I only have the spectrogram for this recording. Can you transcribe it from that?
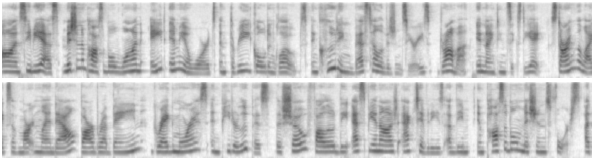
On CBS, Mission Impossible won eight Emmy Awards and three Golden Globes, including Best Television Series, Drama, in 1968. Starring the likes of Martin Landau, Barbara Bain, Greg Morris, and Peter Lupus, the show followed the espionage activities of the Impossible Missions Force, a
